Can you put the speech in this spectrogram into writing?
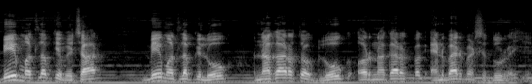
बेमतलब के विचार, बेमतलब के लोग, नकारात्मक लोग और नकारात्मक एनवायरमेंट से दूर रहिए।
